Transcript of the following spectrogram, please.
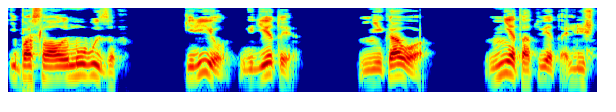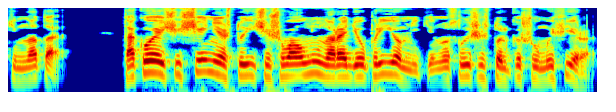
и послал ему вызов. «Кирилл, где ты?» «Никого». Нет ответа, лишь темнота. Такое ощущение, что ищешь волну на радиоприемнике, но слышишь только шум эфира.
